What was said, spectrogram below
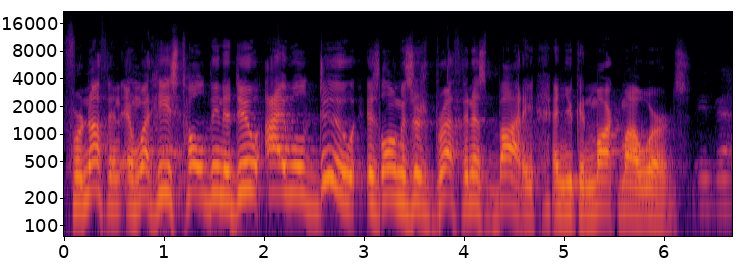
for nothing. And what He's told me to do, I will do as long as there's breath in this body. And you can mark my words. Amen.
